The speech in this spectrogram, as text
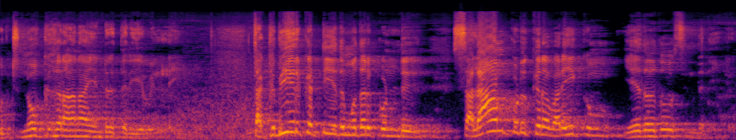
உற்று நோக்குகிறானா என்று தெரியவில்லை. தக்பீர் கட்டியது முதற்கொண்டு சலாம் கொடுக்கிற வரைக்கும் ஏதேதோ சிந்தனைகள்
